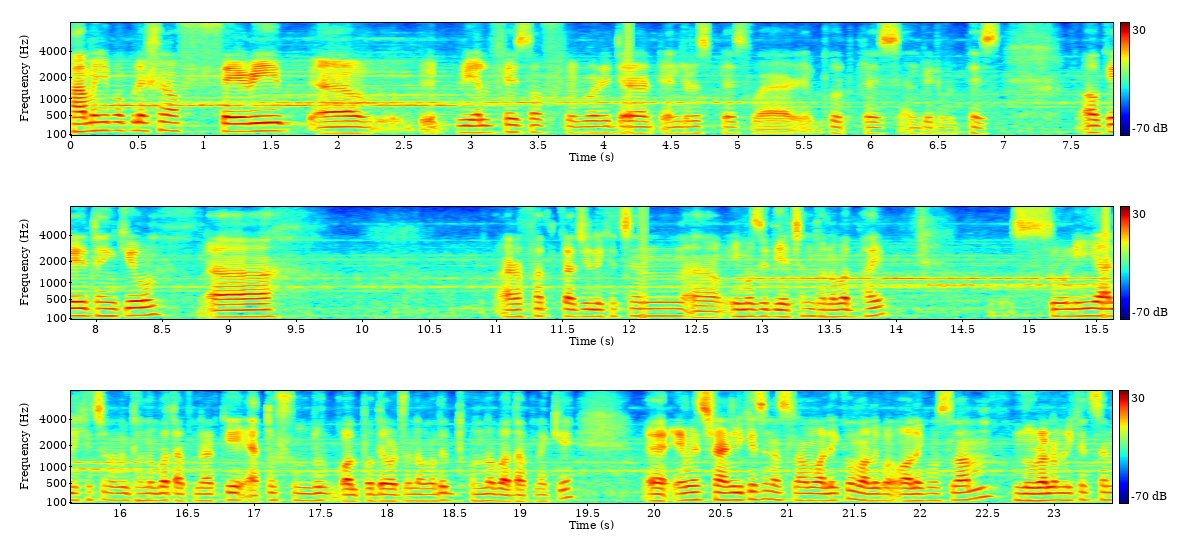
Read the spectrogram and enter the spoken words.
How many population of fairy real face of February there are dangerous place or good place and beautiful place okay thank you Arafat Kazi লিখেছেন ইমোজি দিয়েছেন, ধন্যবাদ ভাই। সোনিয়া লিখেছেন, অনেক ধন্যবাদ আপনাকে এত সুন্দর গল্প দেওয়ার জন্য। আমাদের ধন্যবাদ আপনাকে। এম এস রায়ন লিখেছেন, আসসালামু আলাইকুম, ওয়ালাইকুম আসসালাম। নুর আলম লিখেছেন,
